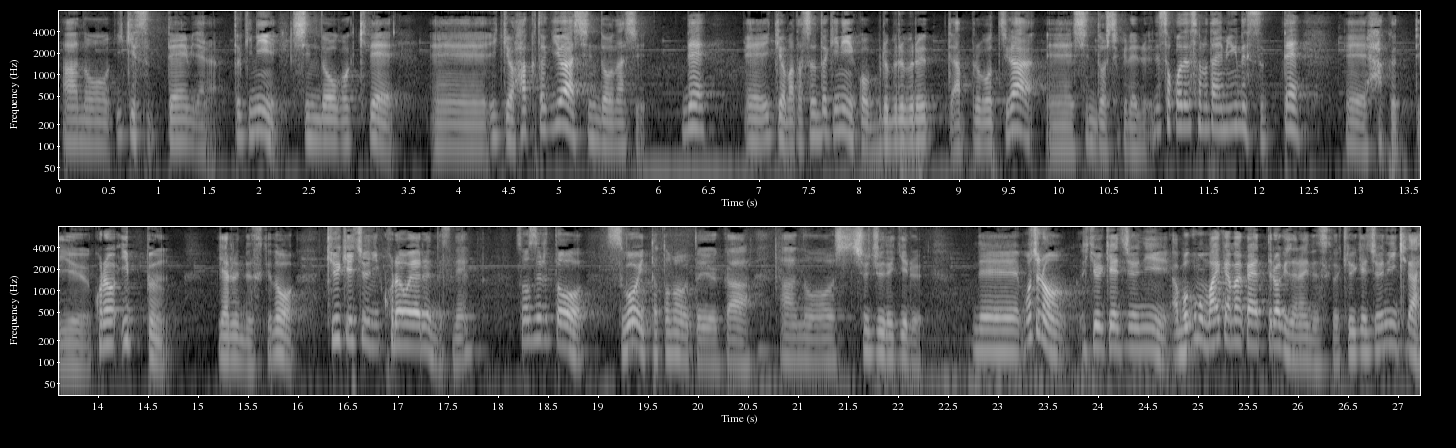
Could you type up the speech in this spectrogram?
あの息吸ってみたいな時に振動が来て、えー、息を吐く時は振動なし。で、えー、息をまた吸う時にこうブルブルブルって Apple Watch が、えー、振動してくれる。でそこでそのタイミングで吸って、えー、吐くっていう。これを1分やるんですけど休憩中にこれをやるんですね。そうするとすごい整うというかあの集中できる。でもちろん休憩中にあ僕も毎回毎回やってるわけじゃないんですけど休憩中に来た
